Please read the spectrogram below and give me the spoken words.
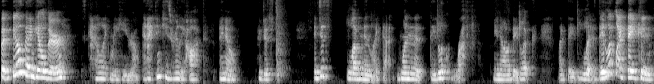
But Bill Van Gilder is kind of like my hero. And I think he's really hot. I know. I just, I just love men like that. One that they look rough. You know, they look like they live. They look like they can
